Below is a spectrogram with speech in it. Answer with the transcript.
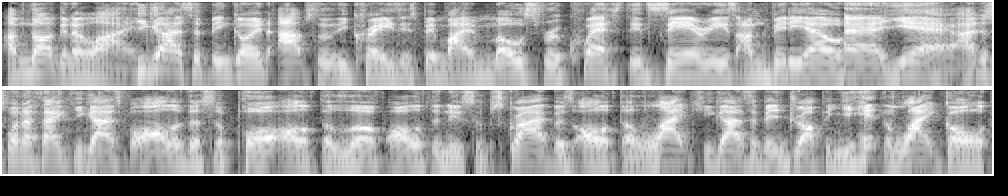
I'm not gonna lie. You guys have been going absolutely crazy. It's been my most requested series video. Uh, yeah, I just want to thank you guys for all of the support, all of the love, all of the new subscribers, all of the likes you guys have been dropping. You hit the like goal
